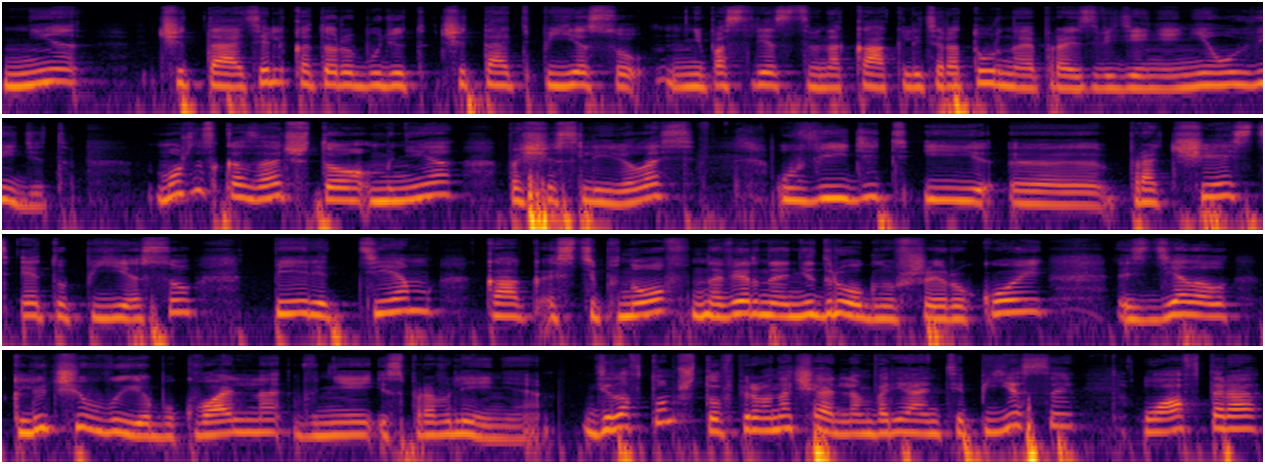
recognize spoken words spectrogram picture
не читатель, который будет читать пьесу непосредственно как литературное произведение, не увидит. Можно сказать, что мне посчастливилось увидеть и э, прочесть эту пьесу перед тем, как Степнов, наверное, не дрогнувшей рукой, сделал ключевые буквально в ней исправления. Дело в том, что в первоначальном варианте пьесы у автора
